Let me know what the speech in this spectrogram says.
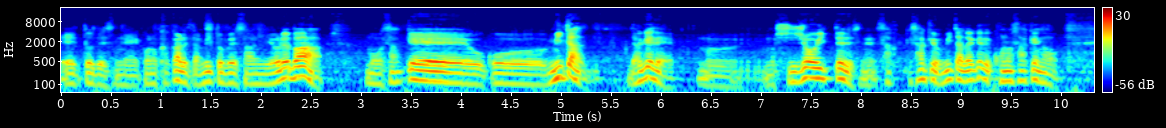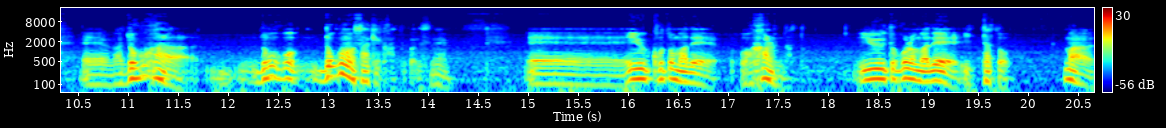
え、っとですね、この書かれた水戸部さんによれば、もう酒をこう、見ただけで、もう、もう市場行ってですね、酒を見ただけで、この酒の、えー、どこから、どこ、どこの酒かとかですね、えー、いうことまでわかるんだというところまで行ったと。まあ、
